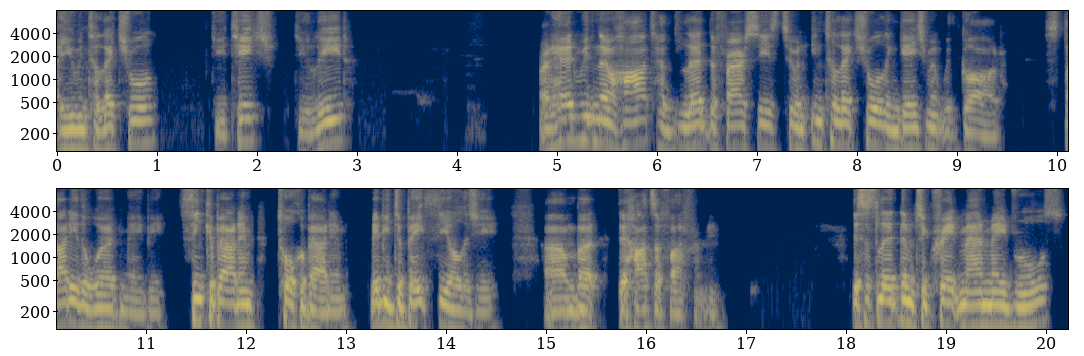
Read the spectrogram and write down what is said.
Are you intellectual? Do you teach? Do you lead? Right, head with no heart had led the Pharisees to an intellectual engagement with God study the word, maybe think about him, talk about him, maybe debate theology, um, but their hearts are far from him. This has led them to create man made rules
